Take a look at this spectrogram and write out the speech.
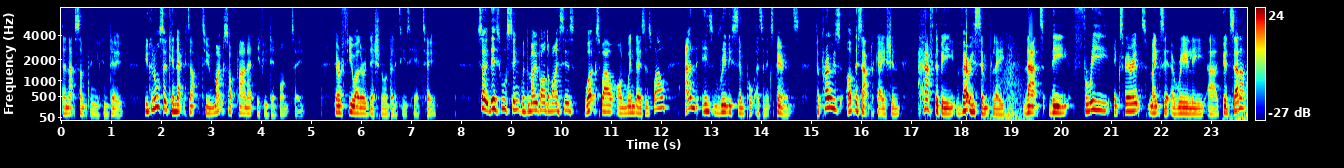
then that's something you can do. You can also connect up to Microsoft Planner if you did want to. There are a few other additional abilities here too. So this will sync with the mobile devices, works well on Windows as well, and is really simple as an experience. The pros of this application have to be very simply that the free experience makes it a really uh, good setup.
